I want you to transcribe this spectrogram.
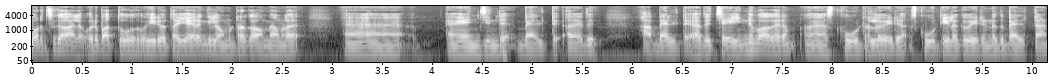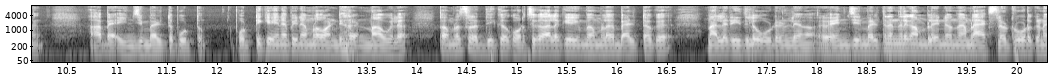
കുറച്ച് കാലം ഒരു പത്ത് ഇരുപത്തയ്യായിരം കിലോമീറ്റർ ഒക്കെ ആകുമ്പോൾ നമ്മൾ എൻജിന്റെ ബെൽറ്റ് അതായത് ആ ബെൽറ്റ് അത് ചെയിന് പകരം സ്കൂട്ടറിൽ വരിക സ്കൂട്ടിയിലൊക്കെ വരേണ്ടത് ബെൽറ്റാണ് ആ എഞ്ചിൻ ബെൽറ്റ് പൊട്ടും. പൊട്ടിക്കഴിഞ്ഞാൽ പിന്നെ നമ്മളെ വണ്ടി റൺ ആവില്ല അപ്പോൾ നമ്മൾ ശ്രദ്ധിക്കുക കുറച്ച് കാലം കഴിയുമ്പോൾ നമ്മളെ ബെൽറ്റൊക്കെ നല്ല രീതിയിൽ ഓടണില്ലേന്നോ എഞ്ചിൻ ബെൽറ്റിന് എന്തെങ്കിലും കംപ്ലൈന്റ് വന്നാൽ നമ്മൾ ആക്സിലേറ്റർ കൊടുക്കുന്ന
